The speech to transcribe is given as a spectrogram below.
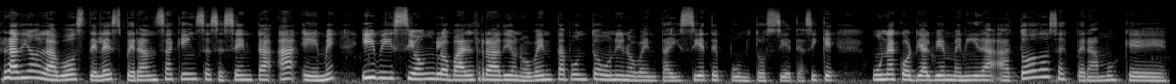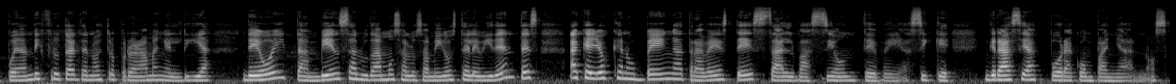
Radio La Voz de la Esperanza 1560 AM y Visión Global Radio 90.1 y 97.7. Así que una cordial bienvenida a todos. Esperamos que puedan disfrutar de nuestro programa en el día de hoy. También saludamos a los amigos televidentes, aquellos que nos ven a través de Salvación TV. Así que gracias por acompañarnos.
